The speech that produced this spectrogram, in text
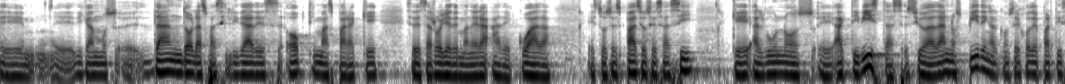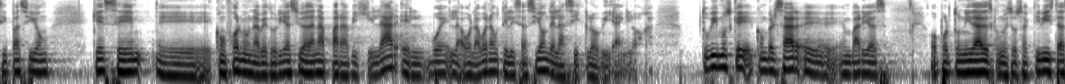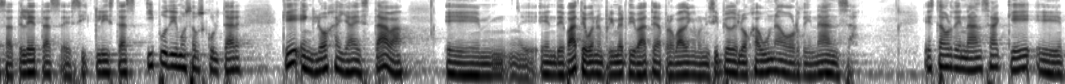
digamos, dando las facilidades óptimas para que se desarrolle de manera adecuada estos espacios. Es así que algunos activistas ciudadanos piden al Consejo de Participación que se eh, conforme una veeduría ciudadana para vigilar el la, o la buena utilización de la ciclovía en Loja. Tuvimos que conversar eh, en varias oportunidades con esos activistas, atletas, eh, ciclistas y pudimos auscultar que en Loja ya estaba en debate, bueno, en primer debate aprobado en el municipio de Loja una ordenanza. Esta ordenanza que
